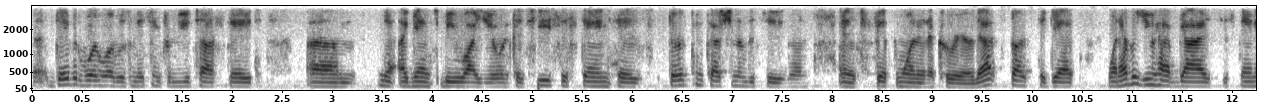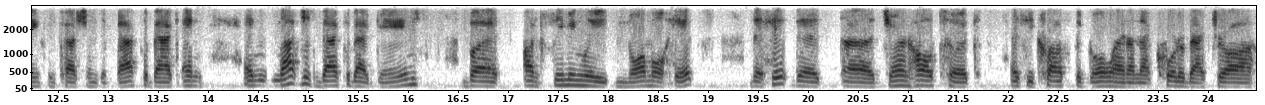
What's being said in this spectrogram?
uh, David Woodward was missing from Utah State um, against BYU because he sustained his third concussion of the season and his fifth one in a career. That starts to get whenever you have guys sustaining concussions and back to back and and not just back-to-back games, but on seemingly normal hits. The hit that uh, Jaren Hall took as he crossed the goal line on that quarterback draw,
